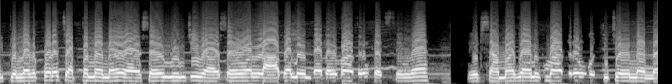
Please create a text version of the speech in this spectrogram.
ఈ పిల్లలకు కూడా చెప్పండి అన్న వ్యవసాయం గురించి వ్యవసాయం వల్ల లాభాలు ఏంటనేది మాత్రం ఖచ్చితంగా నేటి సమాజానికి మాత్రం గుర్తు చేయండి అన్న.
